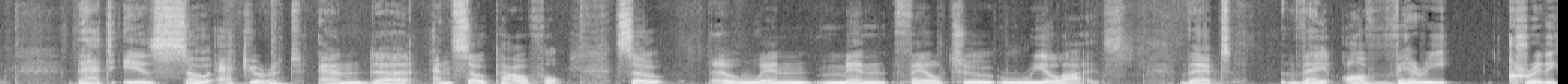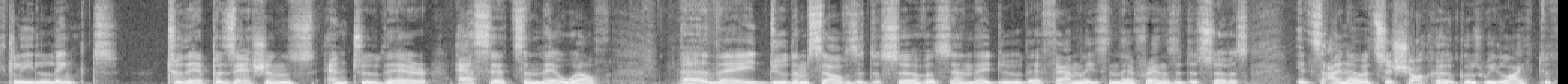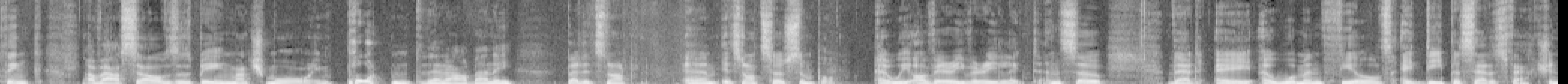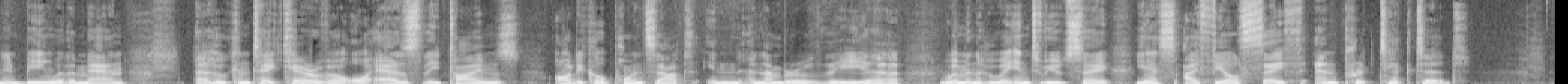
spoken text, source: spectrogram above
That is so accurate and uh, and so powerful. So uh, when men fail to realize that they are very critically linked to their possessions and to their assets and their wealth, uh, they do themselves a disservice and they do their families and their friends a disservice. It's I know it's a shocker because we like to think of ourselves as being much more important than our money, but it's not. Um, it's not so simple. Uh, we are very, very linked, and so that a a woman feels a deeper satisfaction in being with a man uh, who can take care of her, or as the Times article points out in a number of the uh, women who were interviewed say, yes, I feel safe and protected.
